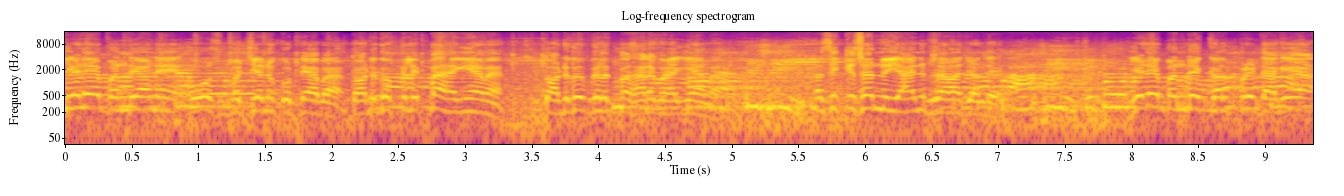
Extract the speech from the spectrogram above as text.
ਜਿਹੜੇ ਬੰਦਿਆਂ ਨੇ ਉਸ ਬੱਚੇ ਨੂੰ ਕੁੱਟਿਆ ਵਾ ਤੁਹਾਡੇ ਕੋਲ ਕਲਿੱਪਾਂ ਹੈਗੀਆਂ ਮੈਂ ਤੁਹਾਡੇ ਕੋਲ ਕਲਿੱਪਾਂ ਸਾਰੇ ਕੋਲ ਹੈਗੀਆਂ ਮੈਂ ਅਸੀਂ ਕਿਸੇ ਨੂੰ ਨਜਾਇਜ਼ ਨਹੀਂ ਫਸਾਉਣਾ ਚਾਹੁੰਦੇ। ਜਿਹੜੇ ਬੰਦੇ ਕਲਪ੍ਰਿਟ ਹੈਗੇ ਆ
